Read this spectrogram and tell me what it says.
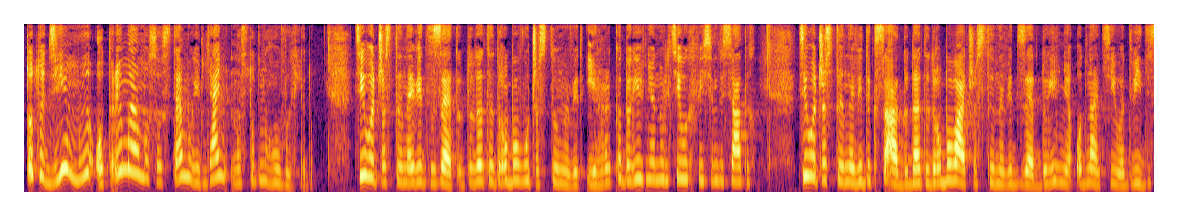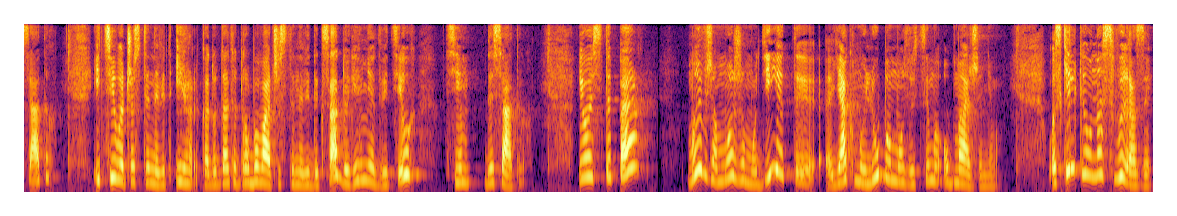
то тоді ми отримаємо систему рівнянь наступного вигляду. Ціла частина від z додати дробову частину від y дорівнює 0,8. Ціла частина від x додати дробова частина від z дорівнює 1,2. І ціла частина від y додати дробова частина від x дорівнює 2,7. І ось тепер ми вже можемо діяти, як ми любимо з цими обмеженнями. Оскільки у нас вирази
